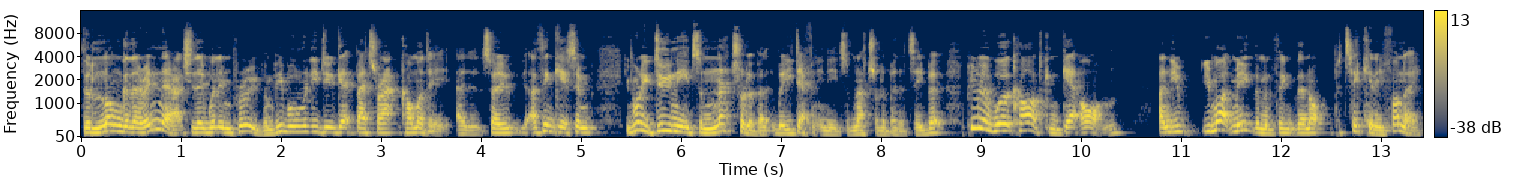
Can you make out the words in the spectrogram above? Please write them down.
the longer they're in there, actually, they will improve, and people really do get better at comedy. Uh, so I think it's you probably do need some natural ability. Well, you definitely need some natural ability, but people who work hard can get on, and you you might meet them and think they're not particularly funny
